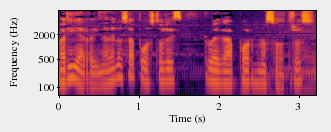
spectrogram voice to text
María, Reina de los Apóstoles, ruega por nosotros.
